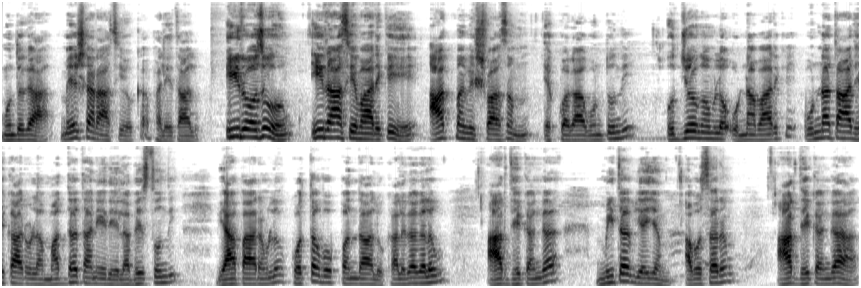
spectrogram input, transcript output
ముందుగా మేషరాశి యొక్క ఫలితాలు. ఈరోజు ఈ రాశి వారికి ఆత్మవిశ్వాసం ఎక్కువగా ఉంటుంది. ఉద్యోగంలో ఉన్నవారికి ఉన్నతాధికారుల మద్దతు అనేది లభిస్తుంది. వ్యాపారంలో కొత్త ఒప్పందాలు కలగగలవు. ఆర్థికంగా మిత వ్యయం అవసరం. ఆర్థికంగా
